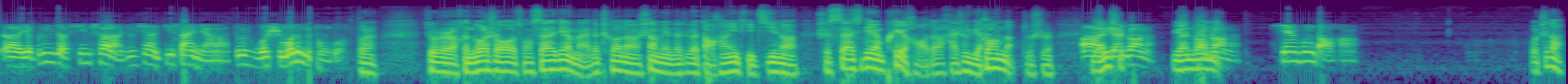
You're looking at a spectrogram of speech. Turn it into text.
呃也不能叫新车了，就现在第三年了，都是我什么都没动过。不是，就是很多时候从四 S 店买的车呢，上面的这个导航一体机呢，是四 S 店配好的还是原装的？就是啊，原装的，原装的，先锋导航。我知道，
